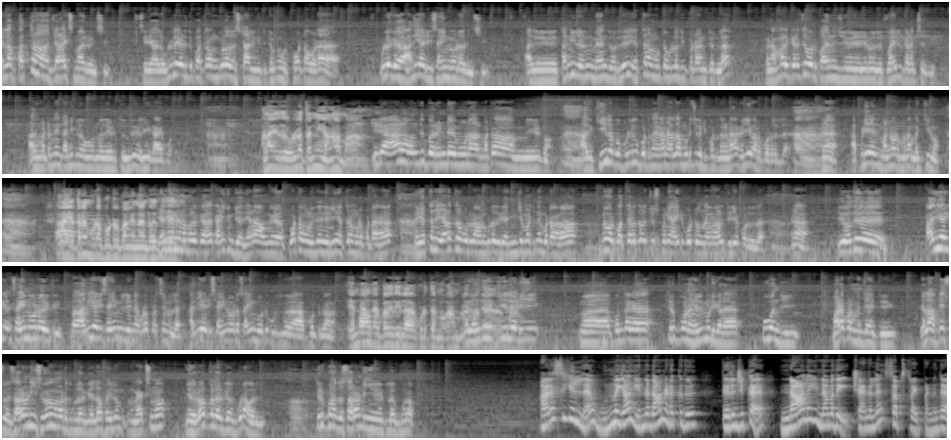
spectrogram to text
எல்லாம் பத்திரம் ஜெராக்ஸ் மாதிரி இருந்துச்சு. சரி அதில் உள்ளே எடுத்து பார்த்தா உங்களோட ஸ்டாலின் திட்டம்னு ஒரு ஃபோட்டோவோட உள்ளுக்கு அதிகாரி சைனோட இருந்துச்சு. அது தண்ணியிலேருந்து மேந்து வருது. எத்தனை மூட்டை உள்ளது போட்டான்னு தெரில இப்போ நம்மளுக்கு கிடைச்ச ஒரு பதினஞ்சு இருபது ஃபைல் கிடச்சிது. அது மட்டும்தான் தண்ணிக்குள்ளே ஊர்னதை எடுத்து வந்து வெளியே காய போட்டோம் ஆனா இது உள்ள தண்ணி ஆழமா? இது ஆழம் வந்து இப்போ ரெண்டு மூணு ஆள் மட்டும் இருக்கும். அது கீழே இப்போ புல்லுக்கு போட்டிருந்தாங்கன்னா நல்லா முடிச்சு கட்டி போட்டிருந்தாங்கன்னா வெளியே வர போறது இல்ல. அப்படியே அது மண்ணோட மண்ணா மக்கிரும். எத்தனை மூடை போட்டிருப்பாங்க என்னன்றது என்னன்னு நம்மளுக்கு கணிக்க முடியாது. ஏன்னா அவங்க போட்டவங்களுக்கு தான் தெரியும் எத்தனை மூட்டை போட்டாங்க. எத்தனை இடத்துல போட்டுருக்காங்கன்னு கூட தெரியாது. இங்க மட்டும் தான் போட்டாங்களா இன்னும் ஒரு பத்து இடத்துல சூஸ் பண்ணி ஐடி போட்டு வந்தாங்கனாலும் தெரிய போறது இல்ல. இது வந்து அதிகாரிகள் சைனோட இருக்கு. இப்ப அதிகாரி சைன் இல்லைன்னா கூட பிரச்சனை இல்ல. அதிகாரி சைனோட சைன் போட்டு கொடுத்து போட்டிருக்காங்க. எந்தெந்த பகுதியில கொடுத்த முகாம்ல இது வந்து கீழடி கொந்தகை திருப்போணம் எல்முடிக்கரை பூவந்தி மடப்புறம் பஞ்சாயத்து எல்லாம் அப்படியே சரௌண்டிங் சிவகங்கை மாவட்டத்துக்குள்ள இருக்க எல்லா ஃபைலும் மேக்சிமம் இங்க லோக்கல்ல இருக்கிறது பூரா வருது. திருப்பணத்தை சரௌண்டிங் இருக்கிற பூரா. அரசியல்ல உண்மையா என்னதான் நடக்குது? தெரிஞ்சுக்க நாளை நமதே சேனலை சப்ஸ்கிரைப் பண்ணுங்க.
